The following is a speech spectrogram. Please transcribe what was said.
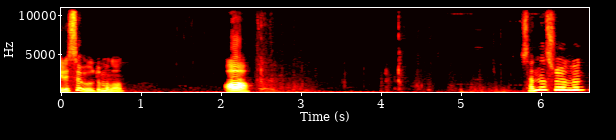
birisi öldü mü lan? Aa! Sen nasıl öldün?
